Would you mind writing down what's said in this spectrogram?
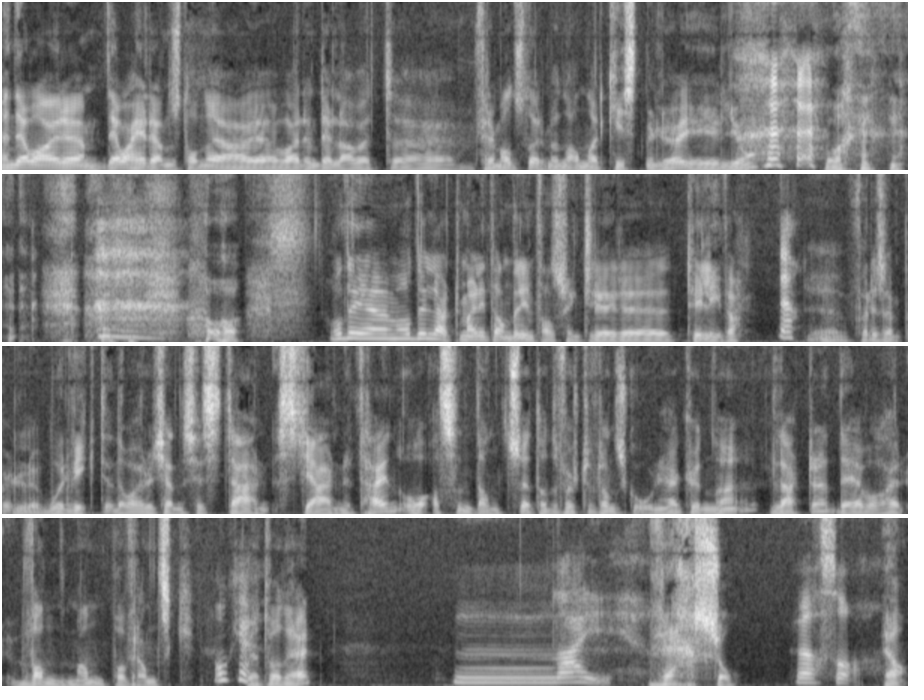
Men det var, eh, det var helt enestående. Jeg var en del av et uh, fremadstormende anarkistmiljø i Lyon. og, og, og, det, og det lærte meg litt andre innfallsvinkler eh, til livet. Ja. Eh, F.eks. hvor viktig det var å kjenne sitt stjernetegn og ascendant. Så et av de første franske ordene jeg kunne lærte, det var vannmann på fransk. Okay. Vet du hva det er? Mm, Nei. Verso. Verso. Ja,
